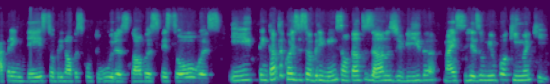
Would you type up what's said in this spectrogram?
aprender sobre novas culturas, novas pessoas. E tem tanta coisa sobre mim, são tantos anos de vida, mas resumi um pouquinho aqui.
